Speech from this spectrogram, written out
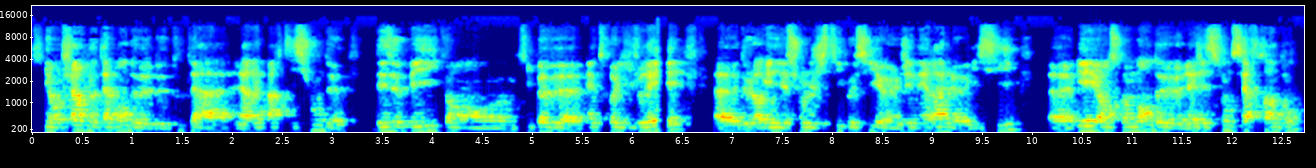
qui est en charge notamment de, toute la, répartition de, des EPI quand, qui peuvent être livrés, euh, de l'organisation logistique aussi euh, générale euh, ici, et en ce moment de la gestion de certains dons.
